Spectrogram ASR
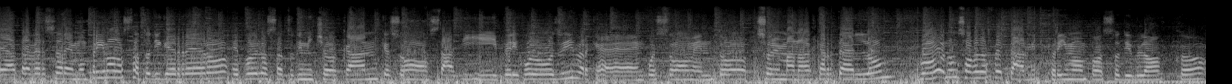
e attraverseremo prima lo stato di Guerrero e poi lo stato di Michoacán che sono stati pericolosi perché in questo momento sono in mano al cartello. Boh, non so cosa aspettarmi. Primo posto di blocco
